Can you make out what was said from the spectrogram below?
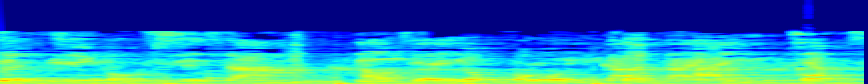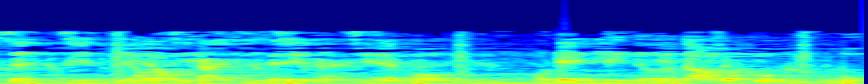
圣经五四三，第一个用国语跟台语讲圣经、了解世界的节目，给你得到祝福。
